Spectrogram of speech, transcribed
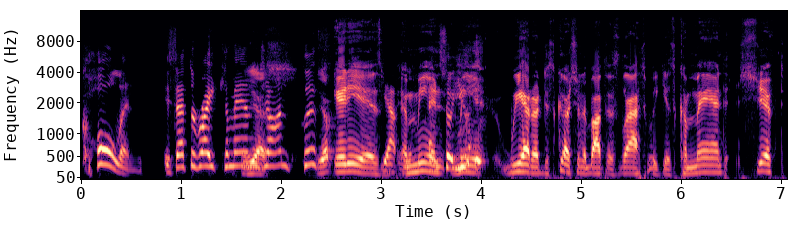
colon. Is that the right command, yes. John Cliff? Yep. It is. Yep. And me and, and so me, you, we had a discussion about this last week. Is command shift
